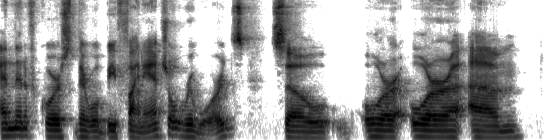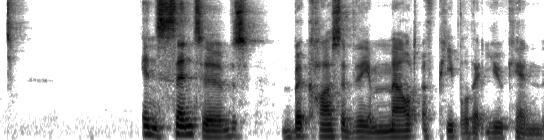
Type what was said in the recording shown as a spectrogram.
and then of course there will be financial rewards so or or um, incentives because of the amount of people that you can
